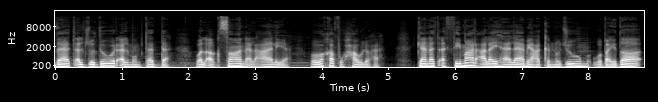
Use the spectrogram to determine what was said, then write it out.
ذات الجذور الممتدة والأغصان العالية ووقفوا حولها. كانت الثمار عليها لامعة كالنجوم وبيضاء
